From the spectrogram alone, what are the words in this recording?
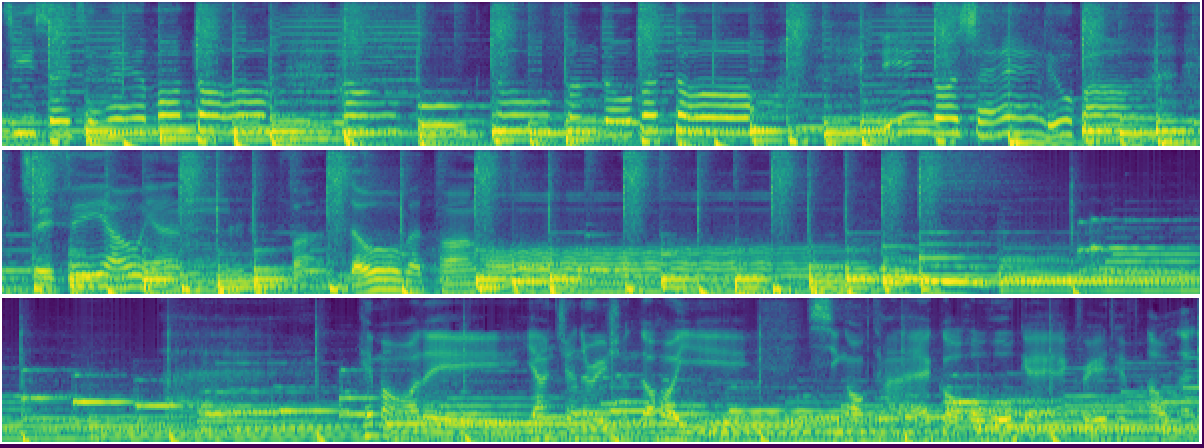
姿势这么多，幸福都分到不多，应该醒了吧？除非有人烦恼不怕我。希望我哋 Young Generation 都可以使樂壇係一個好好嘅 creative outlet，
